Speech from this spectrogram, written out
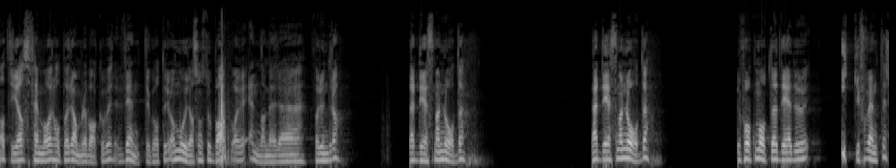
Mathias, fem år, holdt på å ramle bakover. Ventegodteri. Og mora som sto bak, var jo enda mer eh, forundra. Det er det som er nåde. Det er det som er nåde. Du får på en måte det du ikke forventer.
